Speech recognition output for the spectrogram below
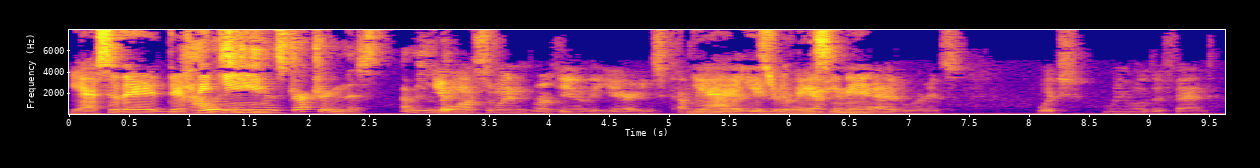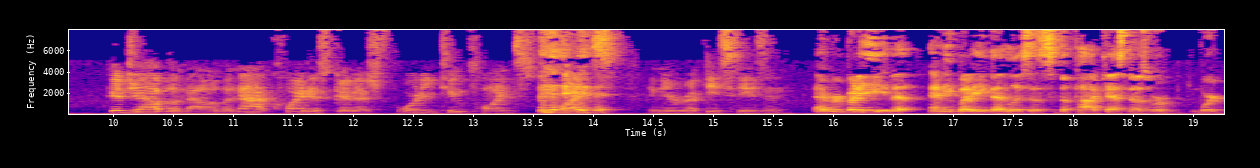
Yeah, so they're they're How is thinking. he even structuring this? I mean, He but- wants to win Rookie of the Year. He's coming. Yeah, he's releasing Anthony it. Edwards, which we will defend. Good job, LaMelo, but not quite as good as 42 points twice in your rookie season. Everybody that anybody that listens to the podcast knows we're we're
